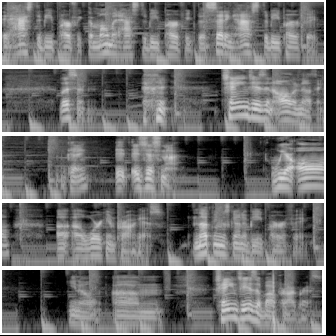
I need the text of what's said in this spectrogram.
it has to be perfect. The moment has to be perfect. The setting has to be perfect. Listen, change isn't all or nothing. Okay, it, it's just not. We are all a, a work in progress. Nothing's gonna be perfect. You know, um, change is about progress,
